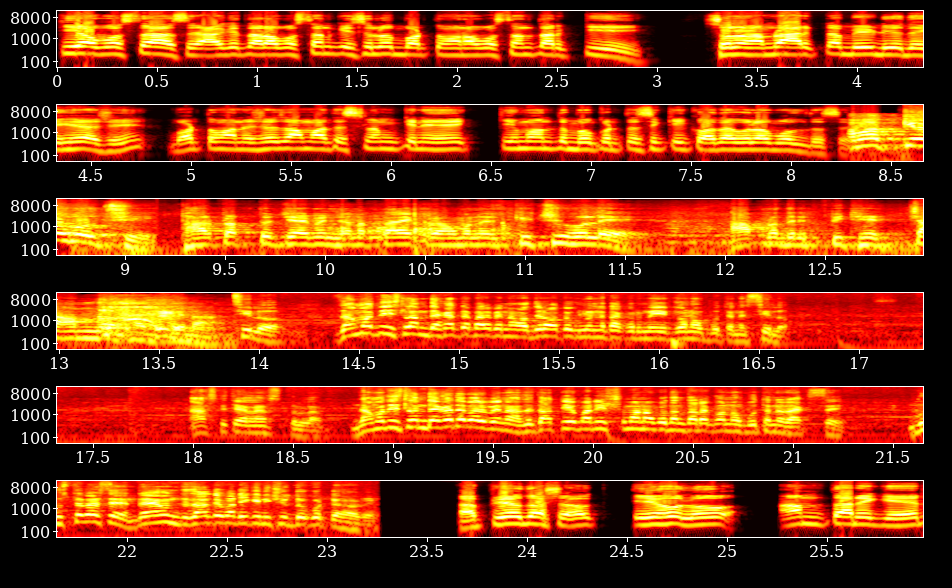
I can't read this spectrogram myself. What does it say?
কি অবস্থা আছে, আগে তার অবস্থান কি ছিল, বর্তমান অবস্থান তার কি? চলুন আমরা আরেকটা ভিডিও দেখে আসি, বর্তমানে সে জামাত ইসলামকে নিয়ে কি মন্তব্য করতেছে, কি কথাগুলো বলতেছে? আমাকেও বলছি, ভারপ্রাপ্ত চেয়ারম্যান জনাব তারেক রহমানের কিছু হলে আপনাদের পিঠের চামড়া থাকবে না। ছিল। জামাত ইসলাম দেখাতে পারবে না ওদের অতগুলো নেতা কর্মী গণঅভ্যুত্থানে ছিল। আজকে চ্যালেঞ্জ করলাম। জামাত ইসলাম দেখাতে পারবে না যে জাতীয় পার্টির সমান অবদান তারা গণঅভ্যুত্থানে রাখছে। বুঝতে পারছেন? যেমন জাতীয় পার্টিকে নিষিদ্ধ করতে হবে। আর প্রিয় দর্শক এ হলো আম তারেকের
